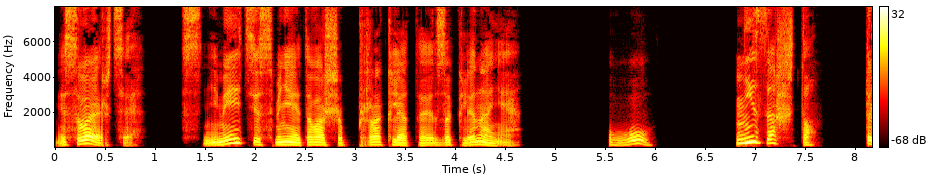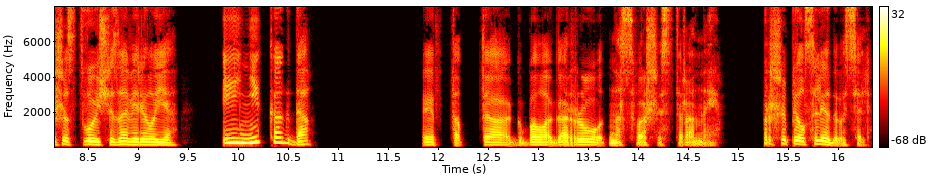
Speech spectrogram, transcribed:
«Мисс Вайерти, снимите с меня это ваше проклятое заклинание». «О, «Ни за что», — торжествующе заверила я. «И никогда». «Это так благородно с вашей стороны», — прошипел следователь.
